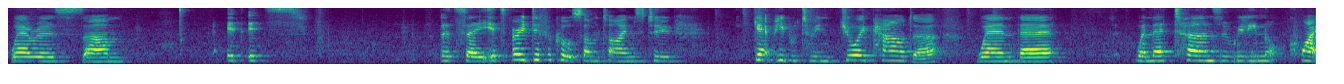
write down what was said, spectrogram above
Whereas um, it, it's, let's say, it's very difficult sometimes to get people to enjoy powder when they're when their turns are really not quite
